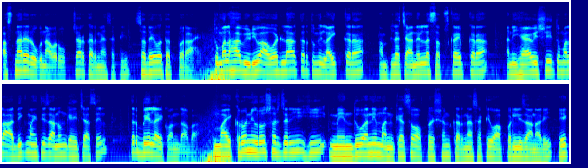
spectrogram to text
असणाऱ्या रुग्णावर उपचार करण्यासाठी सदैव तत्पर आहे. तुम्हाला हा व्हिडिओ आवडला तर तुम्ही लाईक करा आपल्या चॅनलला सबस्क्राईब करा आणि ह्याविषयी तुम्हाला अधिक माहिती जाणून घ्यायची असेल तर बेल आयकॉन दाबा. मायक्रो न्यूरोसर्जरी ही मेंदू आणि मणक्याचं ऑपरेशन करण्यासाठी वापरली जाणारी एक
